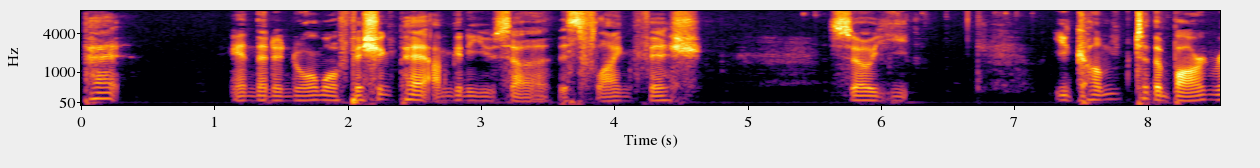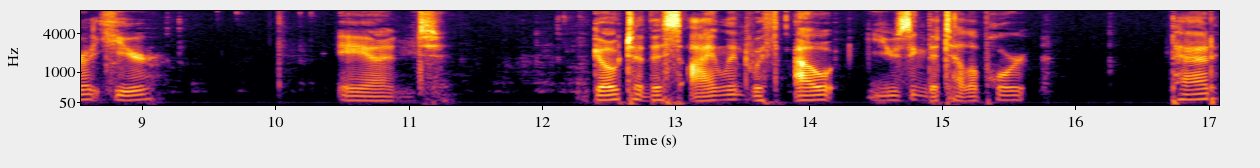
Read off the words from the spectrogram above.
pet and then a normal fishing pet. I'm gonna use uh, this flying fish. So you you come to the barn right here and go to this island without using the teleport pad.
